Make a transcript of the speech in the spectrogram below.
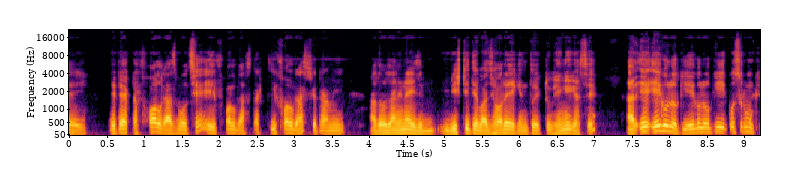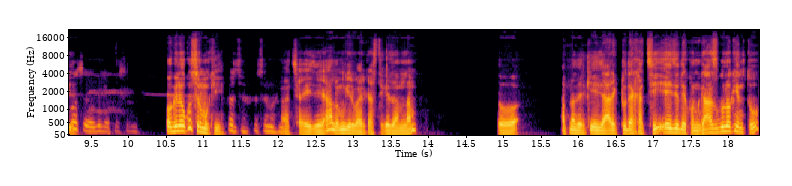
এই এটা একটা ফল গাছ বলছে। এই ফল গাছটা কি ফল গাছ সেটা আমি আদৌ জানি না। এই যে বৃষ্টিতে বা ঝড়ে কিন্তু একটু ভেঙে গেছে। আর এগুলো কি? এগুলো কি কচু, ওগুলো কচুরমুখী। আচ্ছা এই যে আলমগীর ভাইয়ের কাছ থেকে জানলাম। তো আপনাদেরকে এই যে আরেকটু দেখাচ্ছি। এই যে দেখুন গাছগুলো কিন্তু।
